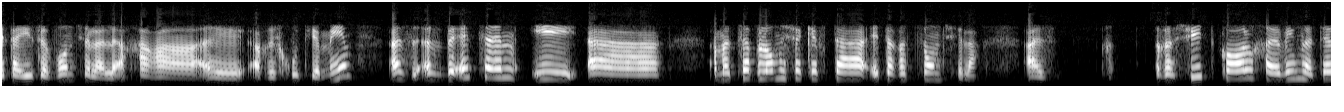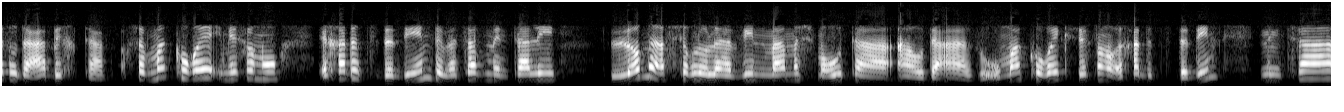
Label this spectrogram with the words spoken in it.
את העיזבון שלה לאחר אה, אריכות ימים, אז, אז בעצם היא, ה- המצב לא משקף את הרצון שלה. אז ראשית כל חייבים לתת הודעה בכתב. עכשיו, מה קורה אם יש לנו אחד הצדדים במצב מנטלי לא מאפשר לו להבין מה משמעות ההודעה הזו, ומה קורה כשיש לנו אחד הצדדים נמצא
